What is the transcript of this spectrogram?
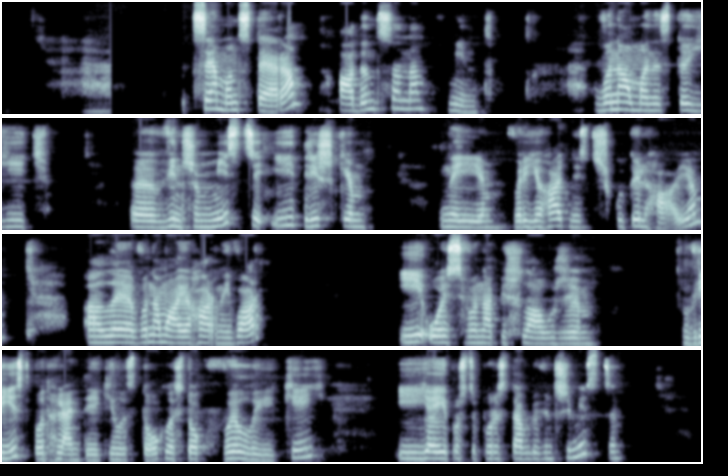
Це Монстера Аденсона Мінт. Вона в мене стоїть е, в іншому місці і трішки в неї варієгатність шкутильгає, але вона має гарний вар. І ось вона пішла вже в ріст. От гляньте, який листок. Листок великий. І я її просто переставлю в інше місце,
